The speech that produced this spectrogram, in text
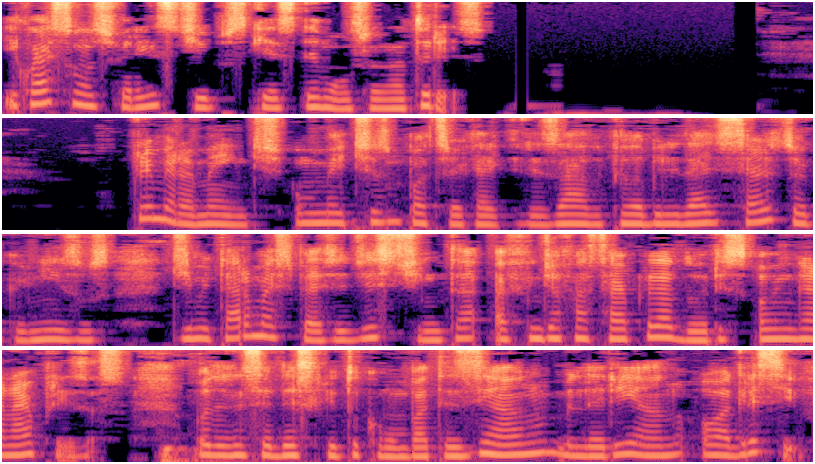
e quais são os diferentes tipos que esse demonstra na natureza. Primeiramente, o mimetismo pode ser caracterizado pela habilidade de certos organismos de imitar uma espécie distinta a fim de afastar predadores ou enganar presas, podendo ser descrito como batesiano, milleriano ou agressivo.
